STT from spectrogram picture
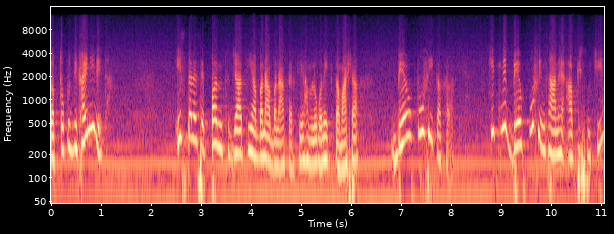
तब तो कुछ दिखाई नहीं देता। इस तरह से पंथ जातियाँ बना बना करके हम लोगों ने एक तमाशा बेवकूफ़ी का खड़ा किया। कितने बेवकूफ़ इंसान है, आप ही सोचिए।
